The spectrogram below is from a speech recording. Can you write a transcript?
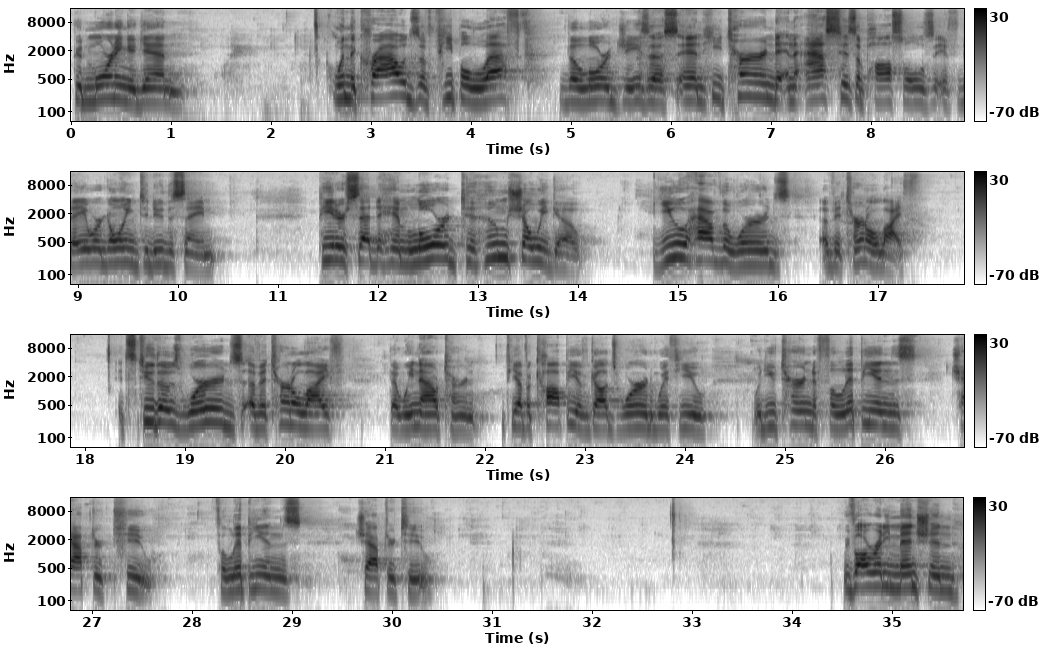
Good morning again. When the crowds of people left the Lord Jesus and he turned and asked his apostles if they were going to do the same, Peter said to him, Lord, to whom shall we go? You have the words of eternal life. It's to those words of eternal life that we now turn. If you have a copy of God's word with you, would you turn to Philippians chapter 2? Philippians chapter 2. We've already mentioned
